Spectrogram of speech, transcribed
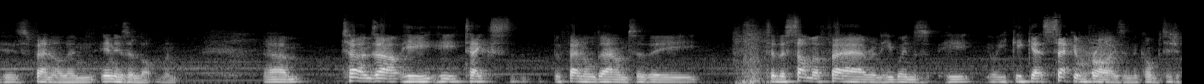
his fennel in, in his allotment. Um, turns out he, he takes the fennel down to the to the summer fair and he wins he he gets second prize in the competition.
